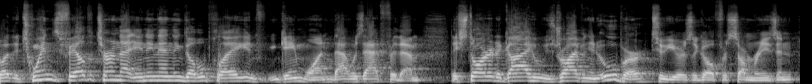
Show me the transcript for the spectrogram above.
But the Twins failed to turn that inning ending double play in game one. That was that for them. They started a guy who was driving an Uber two years ago for some reason.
